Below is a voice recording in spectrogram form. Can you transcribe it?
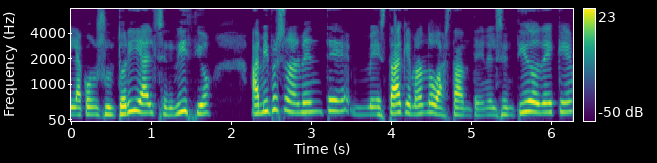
la consultoría, el servicio, a mí personalmente me está quemando bastante, en el sentido de que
